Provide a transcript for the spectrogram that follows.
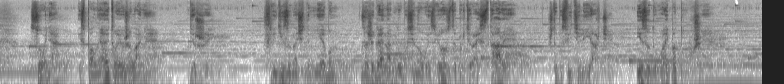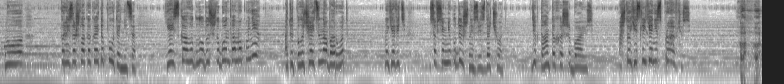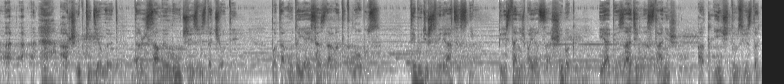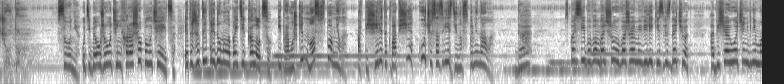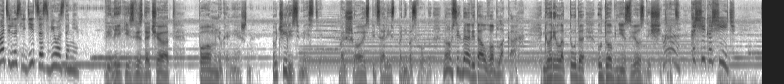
Соня, исполняю твое желание. Держи. Следи за ночным небом, зажигай на глобусе новые звезды, протирай старые, чтобы светили ярче, и задувай потухшие. Но произошла какая-то путаница. Я искала глобус, чтобы он помог мне, а тут получается наоборот. Но я ведь совсем никудышный звездочет. В диктантах ошибаюсь. А что, если я не справлюсь? Ошибки делают даже самые лучшие звездочеты. Потому-то я и создал этот глобус. Ты будешь сверяться с ним, перестанешь бояться ошибок и обязательно станешь отличным звездочетом. Соня, у тебя уже очень хорошо получается. Это же ты придумала пойти к колодцу. И про мышкин нос вспомнила. А в пещере так вообще кучу созвездий навспоминала. Да? Спасибо вам большое, уважаемый великий звездочет. Обещаю очень внимательно следить за звездами. Великий звездочет. Помню, конечно. Учились вместе. Большой специалист по небосводу, но всегда витал в облаках. Говорил, оттуда удобнее звезды считать. А, Кощей Кощеич,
